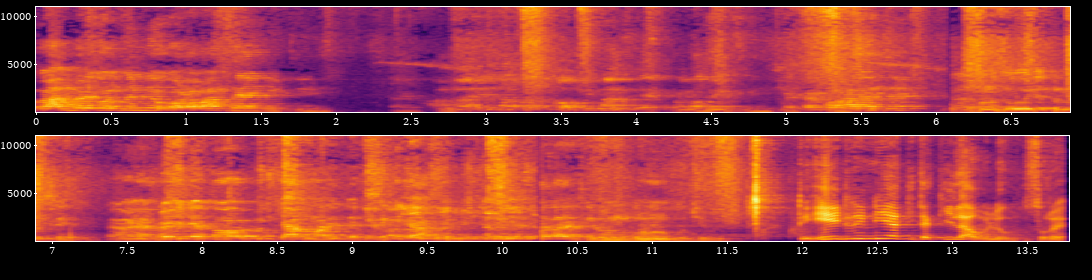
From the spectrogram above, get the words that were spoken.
ও করা আছে একটা ঘর আছে? এখন তো ওইটা তো লুকছে। হ্যাঁ, এটা তো ঢুকে আলমারি দেখছে কি আছে রুম হুম, তো এইটি নিয়ে কিতা কিলা হইল সরে?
